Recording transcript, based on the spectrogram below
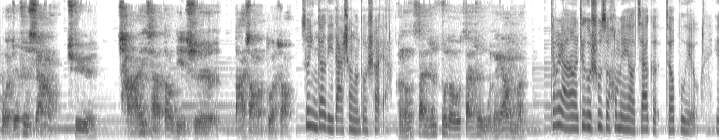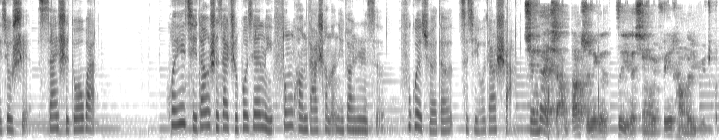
我就是想去查一下到底是。打赏了多少？所以你到底打赏了多少呀？可能三十出头、三十五那样吧。当然啊，这个数字后面要加个 W，也就是三十多万。回忆起当时在直播间里疯狂打赏的那段日子，富贵觉得自己有点傻。现在想，当时那个自己的行为非常的愚蠢。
